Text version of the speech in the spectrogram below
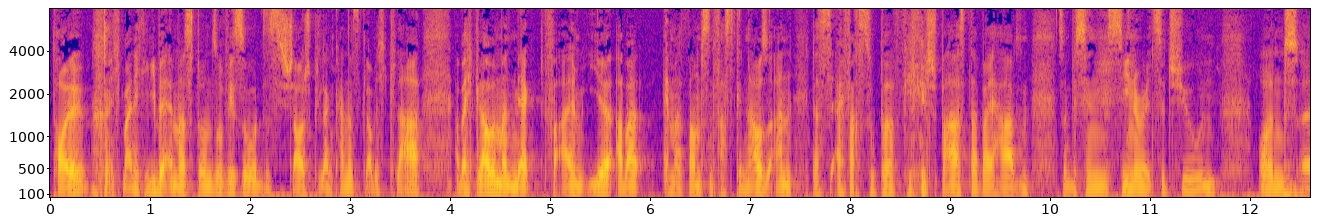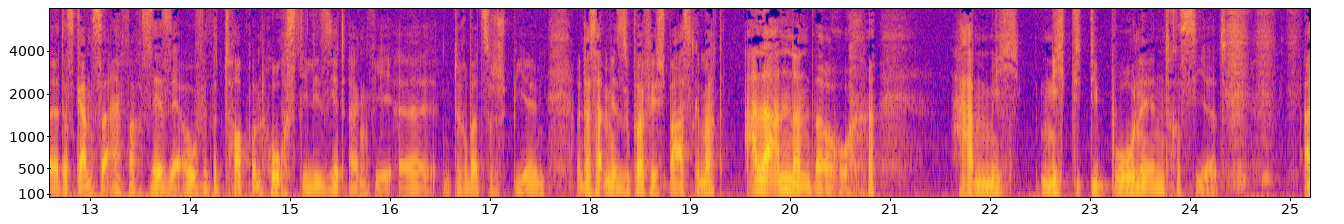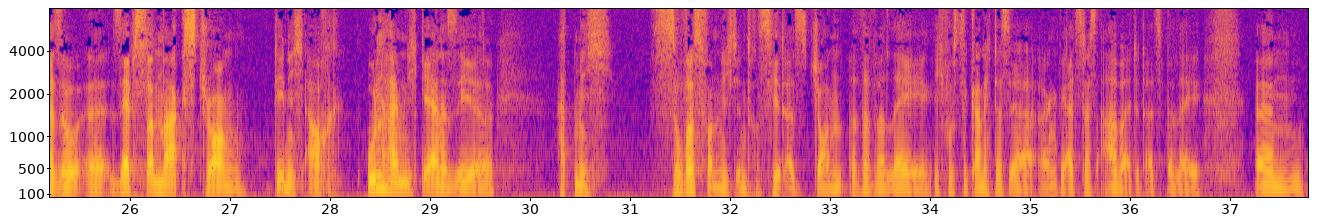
toll. Ich meine, ich liebe Emma Stone sowieso, das Schauspielern kann das, glaube ich, klar. Aber ich glaube, man merkt vor allem ihr, aber Emma Thompson fast genauso an, dass sie einfach super viel Spaß dabei haben, so ein bisschen Scenery zu tun und mhm. äh, das Ganze einfach sehr, sehr over the top und hochstilisiert irgendwie äh, drüber zu spielen. Und das hat mir super viel Spaß gemacht. Alle anderen, though, haben mich nicht die Bohne interessiert. Also äh, selbst dann Mark Strong, den ich auch unheimlich gerne sehe, hat mich sowas von nicht interessiert als John the Valet. Ich wusste gar nicht, dass er irgendwie als das arbeitet, als Valet. Ähm,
